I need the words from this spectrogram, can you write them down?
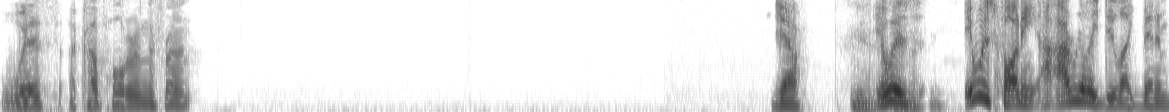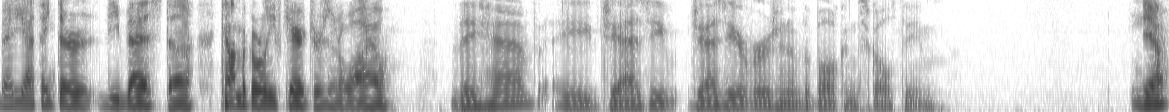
with a cup holder in the front. Yeah. Yeah, It was-. It was funny. I I really do like Ben and Betty. I think they're the best uh, comic relief characters in a while. They have a jazzy, jazzier version of the Bulk and Skull theme. Yeah.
